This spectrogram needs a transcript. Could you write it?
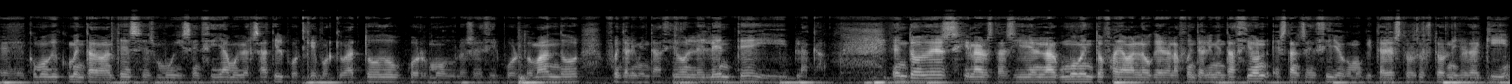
Eh, como he comentado antes es muy sencilla, muy versátil porque porque va todo por módulos, es decir, puerto mando, fuente de alimentación, lente y placa. Entonces, claro está, si en algún momento fallaba lo que era la fuente de alimentación, es tan sencillo como quitar estos dos tornillos de aquí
